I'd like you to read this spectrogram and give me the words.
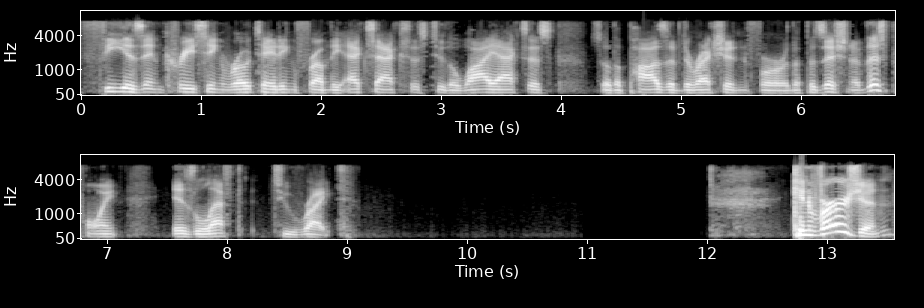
Phi is increasing, rotating from the x-axis to the y-axis. So the positive direction for the position of this point is left to right. Conversion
